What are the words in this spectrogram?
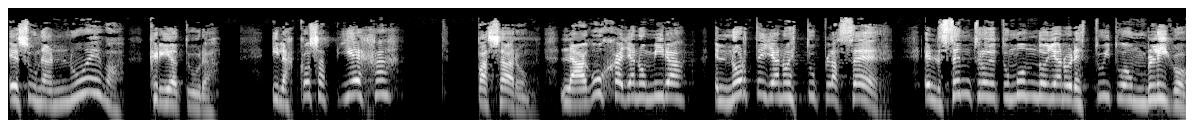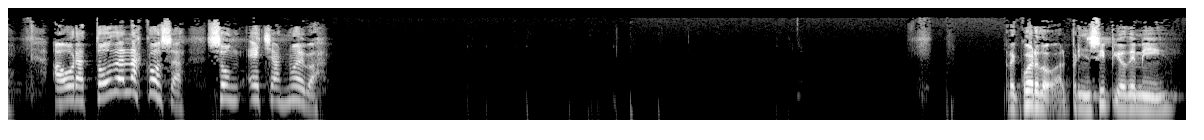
es una nueva criatura. Y las cosas viejas pasaron. La aguja ya no mira, el norte ya no es tu placer. El centro de tu mundo ya no eres tú y tu ombligo. Ahora todas las cosas son hechas nuevas. Recuerdo al principio de mi,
